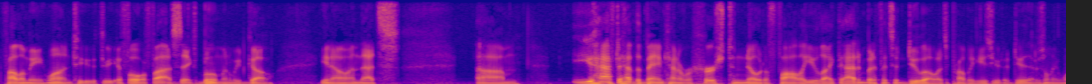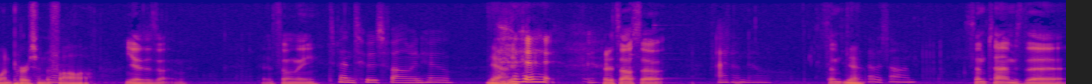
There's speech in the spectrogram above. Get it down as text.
Follow me, one, two, three, four, five, six, boom," and we'd go. You know, and that's um, you have to have the band kind of rehearsed to know to follow you like that. And but if it's a duo, it's probably easier to do that. There's only one person to Yeah. follow. Yeah, there's a, it's only, depends who's following who. Yeah, but it's also I don't know. some, Yeah. That was on. sometimes the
